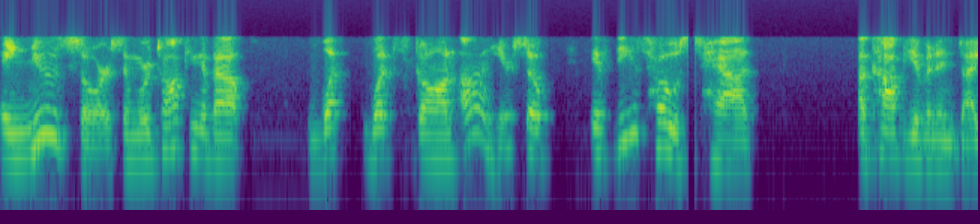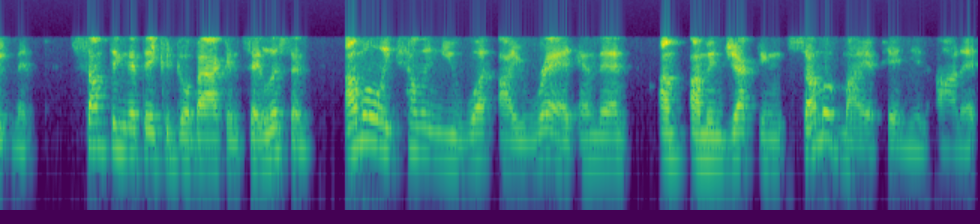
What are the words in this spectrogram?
a news source and we're talking about what what's gone on here. So if these hosts had a copy of an indictment, something that they could go back and say, listen, I'm only telling you what I read, and then I'm, I'm injecting some of my opinion on it,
